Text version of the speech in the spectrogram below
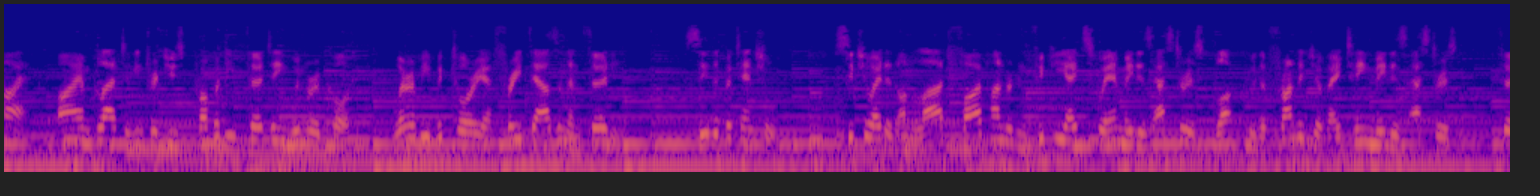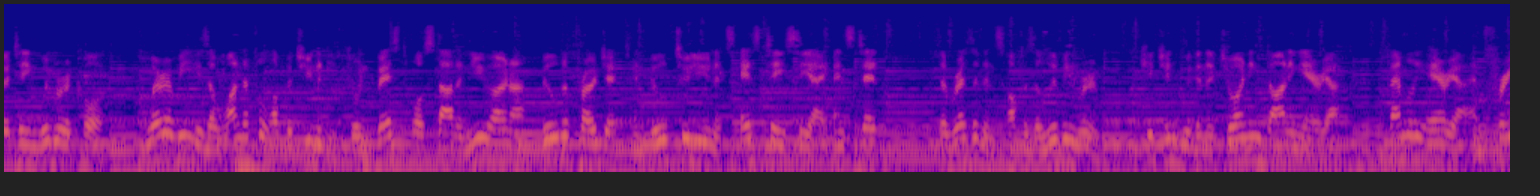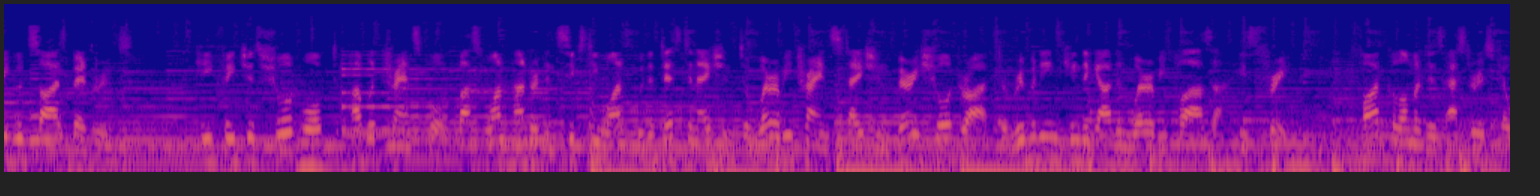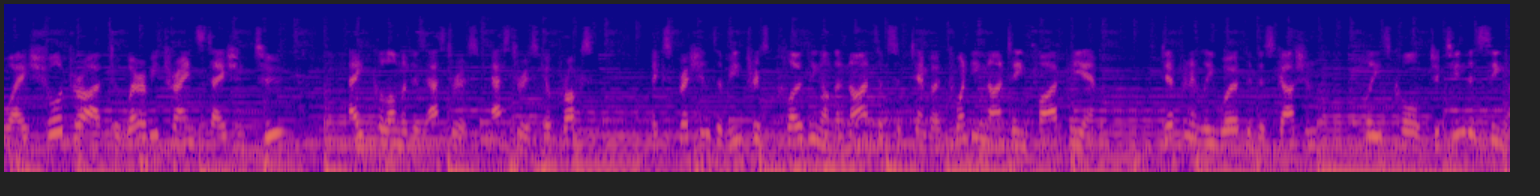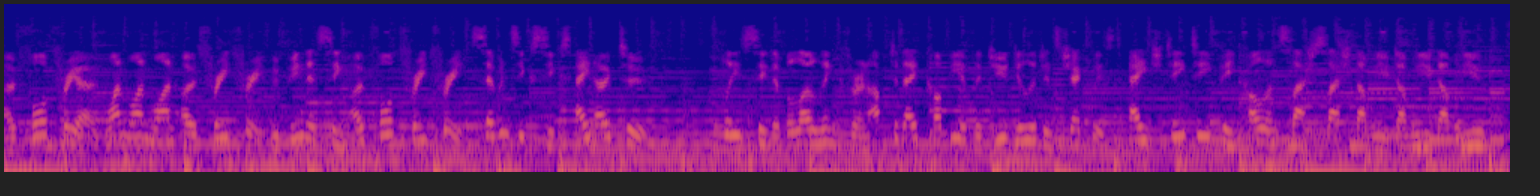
Hi, I am glad to introduce property 13 Wimmera Court, Werribee, Victoria 3030. See the potential. Situated on large 558 square meters asterisk block with a frontage of 18 meters asterisk 13 Wimmera Court. Werribee is a wonderful opportunity to invest or start a new owner, build a project and build two units STCA instead. The residence offers a living room, kitchen with an adjoining dining area, family area and three good-sized bedrooms. Key features short walk to public transport bus 161 with a destination to Werribee train station very short drive to Riverdene Kindergarten Werribee Plaza is 3. 5 kilometers asterisk away short drive to Werribee train station 2. 8 kilometers asterisk asterisk approx. Expressions of interest closing on the 9th of September 2019 5 p.m. Definitely worth a discussion. Please call Jatinder Singh 0430 111 033 Bhupinder Singh 0433 766 802 please see the below link for an up-to-date copy of the due diligence checklist, http www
